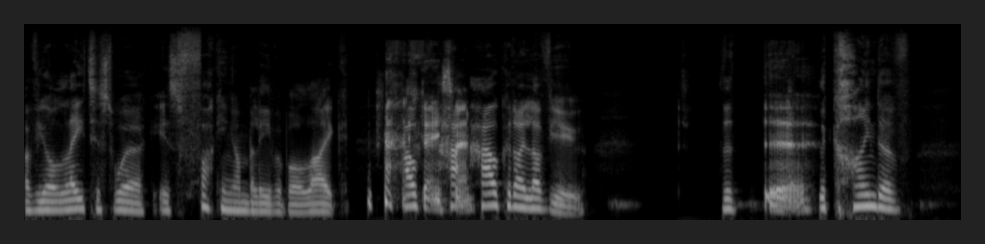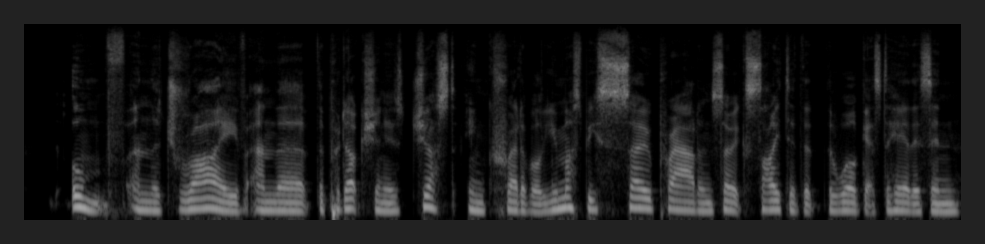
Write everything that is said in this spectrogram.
of your latest work is fucking unbelievable. Like, how, thanks how, how could I love you? The yeah the kind of oomph and the drive and the the production is just incredible. You must be so proud and so excited that the world gets to hear this in,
